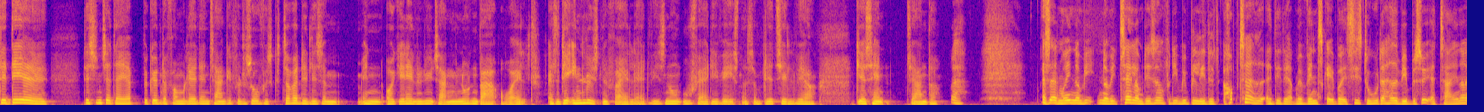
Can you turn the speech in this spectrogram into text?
Det, det, øh, det synes jeg, da jeg begyndte at formulere den tanke filosofisk, så var det ligesom en original og ny tanke, men nu er den bare overalt. Altså det er indlysende for alle, at vi er sådan nogle ufærdige væsener, som bliver til ved at give os hen til andre. Ja. Altså Anne-Marie, når vi, når vi taler om det, så er fordi vi blev lidt optaget af det der med venskaber i sidste uge. Der havde vi besøg af tegner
